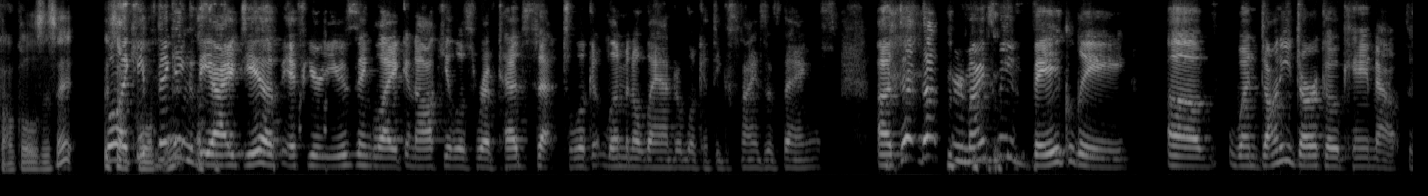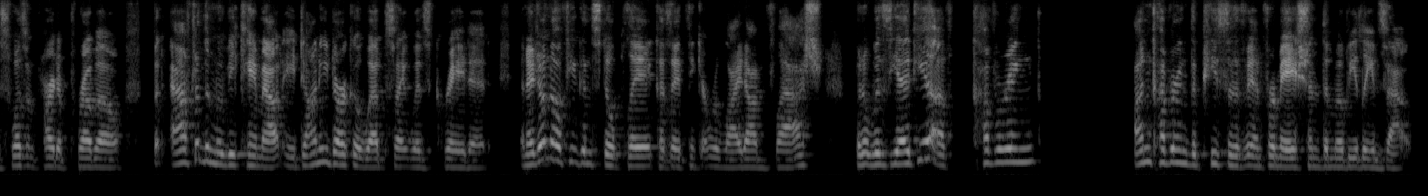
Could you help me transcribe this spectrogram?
goggles, is it? It's well, I keep thinking the idea of if you're using like an Oculus Rift headset to look at liminal land or look at these kinds of things. Uh, that that reminds me vaguely of when Donnie Darko came out. This wasn't part of promo, but after the movie came out, a Donnie Darko website was created. And I don't know if you can still play it because I think it relied on Flash, but it was the idea of covering, uncovering the pieces of information the movie leaves out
